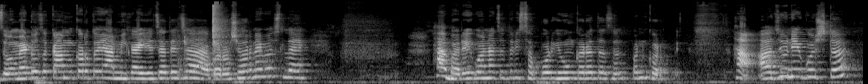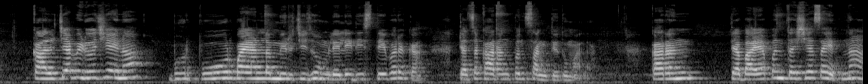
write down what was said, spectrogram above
झोमॅटोचं काम करतोय आम्ही काय याच्या त्याच्या भरोश्यावर नाही बसलोय. हां भरे कोणाचा तरी सपोर्ट घेऊन करत असेल पण करतोय. हां अजून एक गोष्ट. कालच्या व्हिडिओची आहे ना भरपूर बायांना मिरची झोंबलेली दिसते बरं का. त्याचं कारण पण सांगते तुम्हाला. कारण त्या बाया पण तशाच आहेत ना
